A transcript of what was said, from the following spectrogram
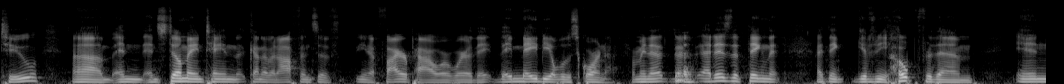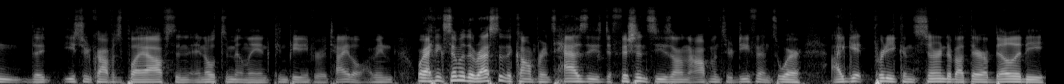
too, um, and and still maintain the, kind of an offensive you know firepower where they, they may be able to score enough. I mean that that, Yeah. that is the thing that I think gives me hope for them in the Eastern Conference playoffs and, and ultimately in competing for a title. I mean, where I think some of the rest of the conference has these deficiencies on offense or defense where I get pretty concerned about their ability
